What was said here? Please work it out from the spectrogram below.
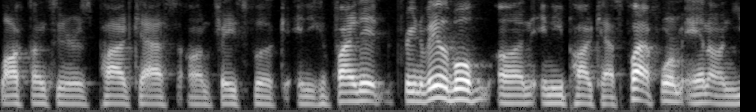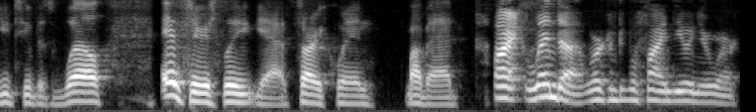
Locked On Sooners podcast on Facebook, and you can find it free and available on any podcast platform and on YouTube as well. And seriously, yeah, sorry, Quinn, my bad. All right, Linda, where can people find you and your work?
